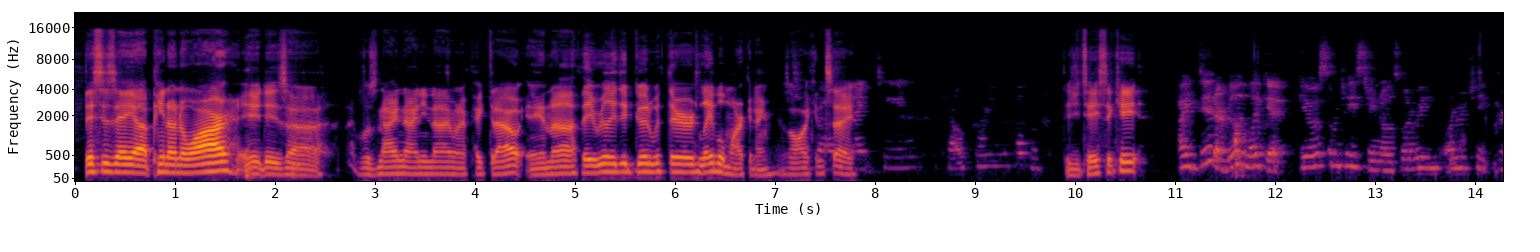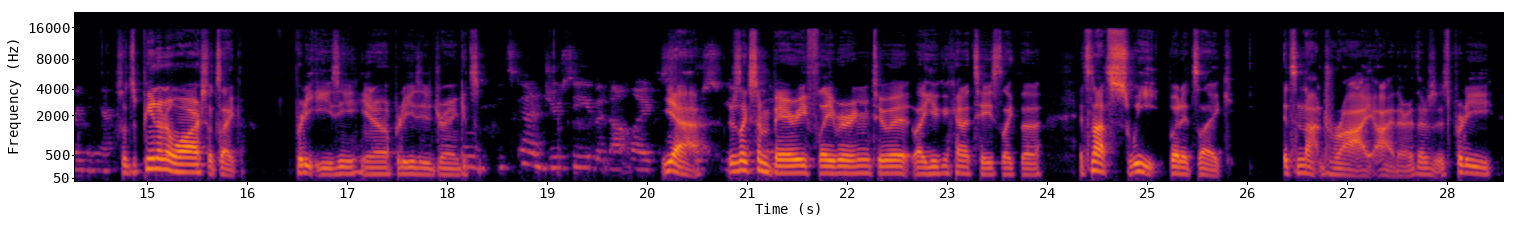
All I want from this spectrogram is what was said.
this is a uh, Pinot Noir. It is uh, it was nine ninety nine when I picked it out, and uh, they really did good with their label marketing. Is all I can say. 2019 California Republic. Did you taste it, Kate? I did. I really like it. Give us some tasting notes. What are we? What are we ta- drinking here? So it's a Pinot Noir, so it's like pretty easy, you know, pretty easy to drink. It's it's kind of juicy, but not like. yeah, there's like some berry flavoring to it. Like you can kind of taste like the. It's not sweet, but it's like it's not dry either. There's it's pretty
